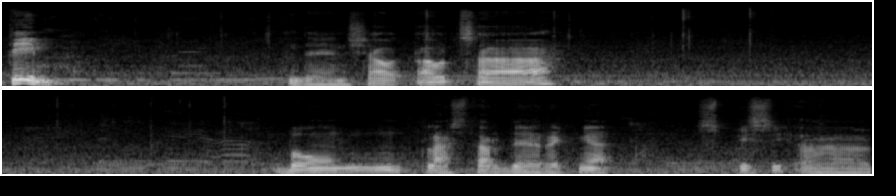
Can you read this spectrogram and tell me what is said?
team. Then shoutout sa buong cluster direct nga speci uh,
